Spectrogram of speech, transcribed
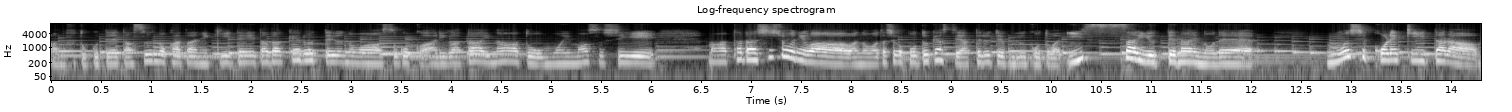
あの、不特定多数の方に聞いていただけるっていうのは、すごくありがたいなと思いますし、まあ、ただ師匠には、あの、私がポッドキャストやってるということは一切言ってないので、もしこれ聞いたら、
